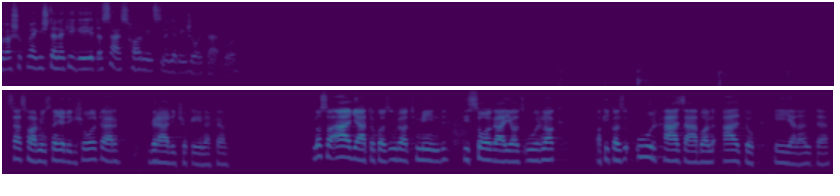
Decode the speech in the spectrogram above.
Hallgassuk meg Istenek igéjét a 134. Zsoltárból. A 134. Zsoltár, Grádicsok éneke. Nosza áldjátok az Urat mind, ti szolgálja az Úrnak, akik az Úr házában álltok éjjelente.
